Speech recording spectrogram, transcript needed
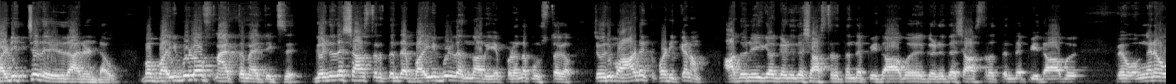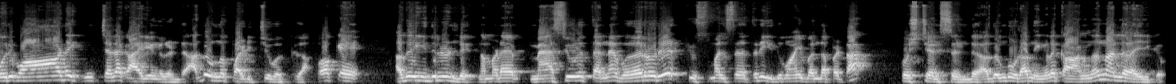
പഠിച്ചത് എഴുതാനുണ്ടാവും. അപ്പൊ ബൈബിൾ ഓഫ് മാത്തമാറ്റിക്സ് ഗണിതശാസ്ത്രത്തിന്റെ ബൈബിൾ എന്നറിയപ്പെടുന്ന പുസ്തകം. ഒരുപാട് പഠിക്കണം. ആധുനിക ഗണിതശാസ്ത്രത്തിന്റെ പിതാവ് ഗണിതശാസ്ത്രത്തിന്റെ പിതാവ് അങ്ങനെ ഒരുപാട് ചില കാര്യങ്ങളുണ്ട്. അതൊന്ന് പഠിച്ചു വെക്കുക. ഓക്കെ? അത് ഇതിലുണ്ട്. നമ്മുടെ മാസ്യൂരിൽ തന്നെ വേറൊരു ക്വിസ് മത്സരത്തിന് ഇതുമായി ബന്ധപ്പെട്ട ക്വസ്റ്റ്യൻസ് ഉണ്ട്. അതും കൂടെ നിങ്ങൾ കാണുന്നത് നല്ലതായിരിക്കും.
